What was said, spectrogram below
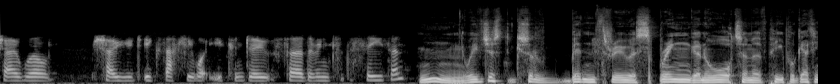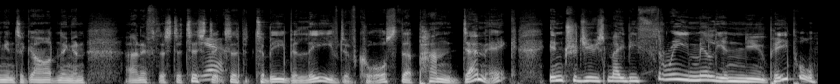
show will show you exactly what you can do further into the season. Mm, we've just sort of been through a spring and autumn of people getting into gardening, and, and if the statistics yeah. are to be believed, of course, the pandemic introduced maybe 3 million new people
